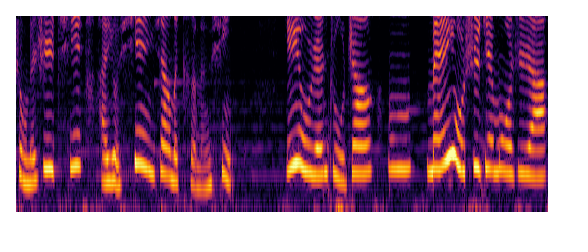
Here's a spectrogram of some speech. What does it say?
种的日期，还有现象的可能性。也有人主张，嗯，没有世界末日啊，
